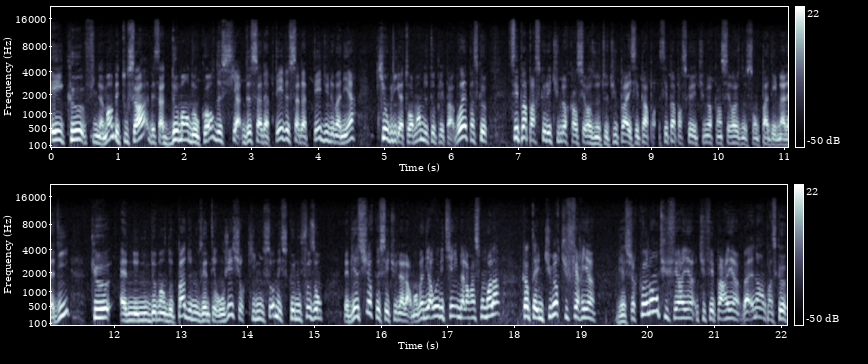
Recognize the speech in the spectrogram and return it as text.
et que finalement ben, tout ça, ça demande au corps de, s'adapter, de s'adapter d'une manière qui obligatoirement ne te plaît pas. Ouais, parce que c'est pas parce que les tumeurs cancéreuses ne te tuent pas et c'est pas, pas parce que les tumeurs cancéreuses ne sont pas des maladies qu'elles ne nous demandent pas de nous interroger sur qui nous sommes et ce que nous faisons bien sûr que c'est une alarme. On va dire, oui, mais Thierry, mais alors à ce moment-là, quand tu as une tumeur, tu fais rien. Bien sûr que non, tu fais rien, tu fais pas rien. Ben non, parce que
